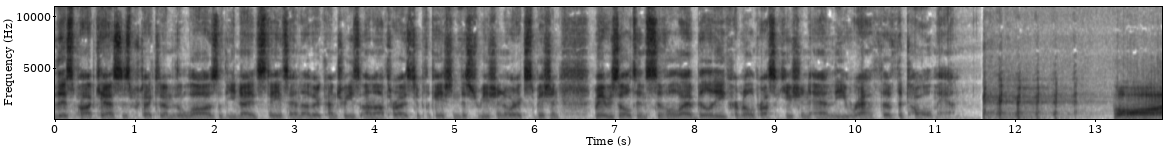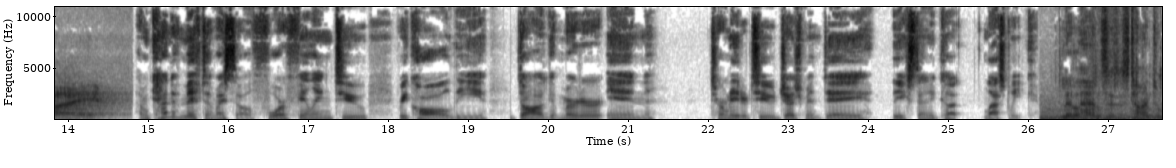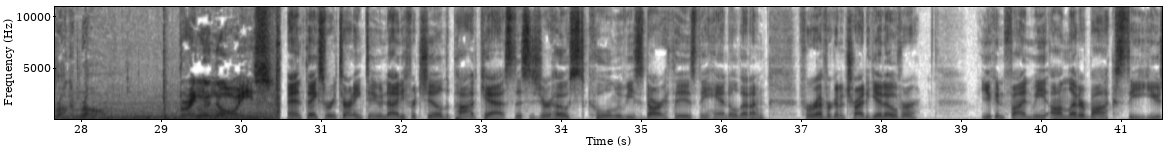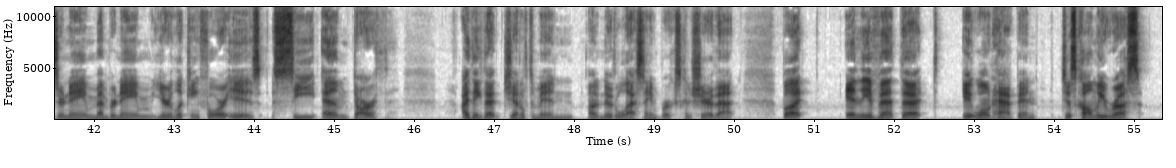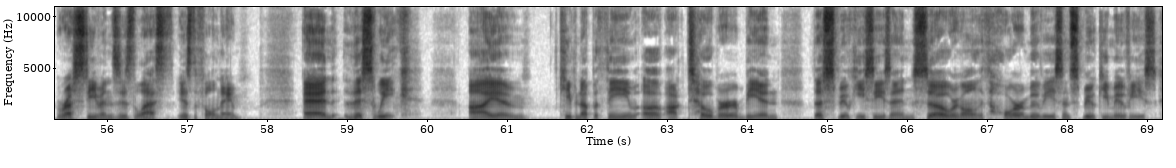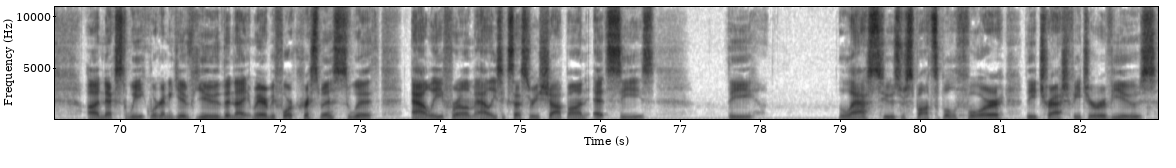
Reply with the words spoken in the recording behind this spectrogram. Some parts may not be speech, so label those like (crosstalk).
This podcast is protected under the laws of the United States and other countries. Unauthorized duplication, distribution, or exhibition may result in civil liability, criminal prosecution, and the wrath of the tall man. (laughs) Boy! I'm kind of miffed at myself for failing to recall the dog murder in Terminator 2 Judgment Day, the extended cut last week. Little Hand says it's time to rock and roll. Bring the noise. And thanks for returning to 90 for Chill, the podcast. This is your host, Cool Movies Darth, is the handle that I'm forever going to try to get over. You can find me on Letterboxd. The username, member name you're looking for is CM Darth. I think that gentleman under the last name Brooks can share that. But in the event that it won't happen, just call me Russ. Russ Stevens is the last is the full name. And this week I am keeping up a theme of October being the spooky season. So we're going with horror movies and spooky movies. Uh, next week, we're going to give you The Nightmare Before Christmas with Allie from Allie's Accessory Shop on Etsy's. The last who's responsible for the trash feature reviews.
